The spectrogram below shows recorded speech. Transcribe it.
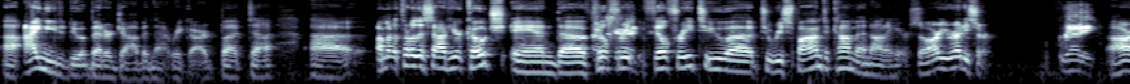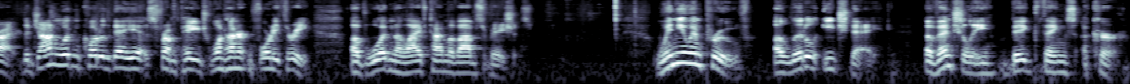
uh, I need to do a better job in that regard. But uh, uh, I'm going to throw this out here, Coach, and uh, feel okay. free feel free to uh, to respond to comment on it here. So are you ready, sir? Ready. All right. The John Wooden quote of the day is from page 143 of Wooden, A Lifetime of Observations. When you improve a little each day, eventually big things occur.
